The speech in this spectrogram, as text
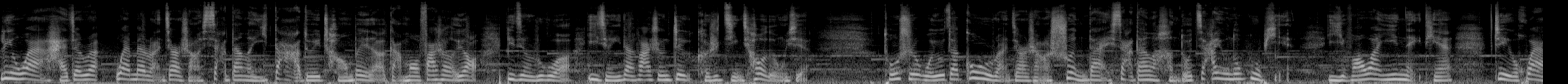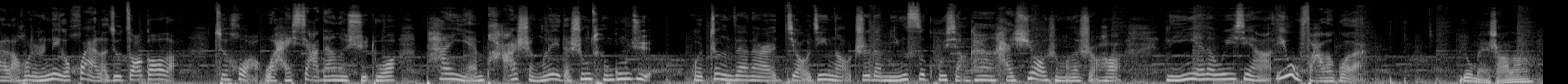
另外还在外外卖软件上下单了一大堆常备的感冒发烧的药，毕竟如果疫情一旦发生，这个可是紧俏的东西。同时，我又在购物软件上顺带下单了很多家用的物品，以防万一哪天这个坏了或者是那个坏了就糟糕了。最后啊，我还下单了许多攀岩、爬绳类的生存工具。我正在那儿绞尽脑汁的冥思苦想，看还需要什么的时候，林岩的微信啊又发了过来。又买啥了？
